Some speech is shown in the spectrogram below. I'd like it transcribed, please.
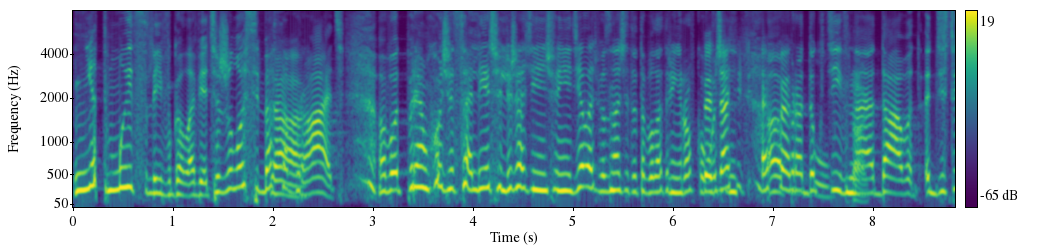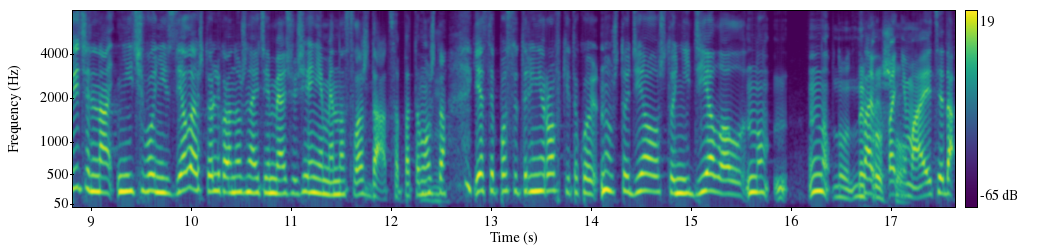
нет мыслей в голове, тяжело себя Да. собрать, вот прям хочется лечь и лежать и ничего не делать, вот значит, это была тренировка То очень значит, был. продуктивная. Да, вот действительно ничего не сделаешь, только нужно этими ощущениями наслаждаться, потому что если после тренировки такой, ну что делал, что не делал, ну, ну, Ну, не сами про что. понимаете, да.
